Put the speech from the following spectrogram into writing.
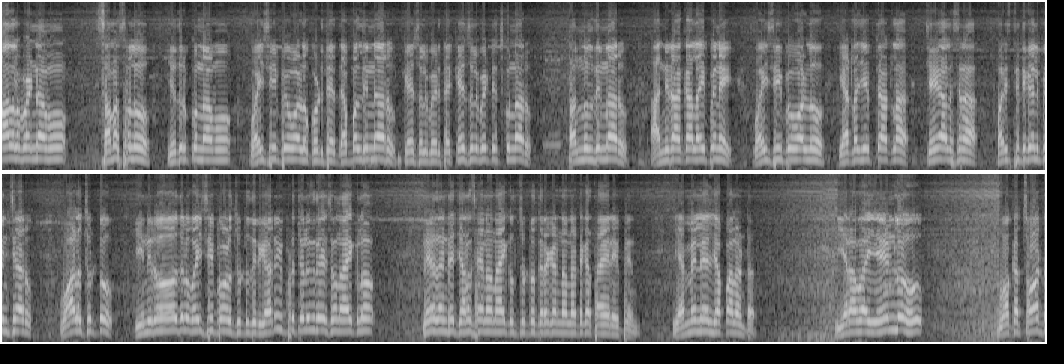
బాధలు పడినాము సమస్యలు ఎదుర్కొన్నాము. వైసీపీ వాళ్ళు కొడితే దెబ్బలు తిన్నారు కేసులు పెడితే కేసులు పెట్టించుకున్నారు తన్నులు తిన్నారు అన్ని రకాలు అయిపోయినాయి. వైసీపీ వాళ్ళు ఎట్లా చెప్తే అట్లా చేయాల్సిన పరిస్థితి కల్పించారు. వాళ్ళ చుట్టూ ఇన్ని రోజులు వైసీపీ వాళ్ళ చుట్టూ తిరిగారు. ఇప్పుడు తెలుగుదేశం నాయకులు లేదంటే జనసేన నాయకుల చుట్టూ తిరగండి అన్నట్టుగా తయారైపోయింది. ఎమ్మెల్యేలు చెప్పాలంటారు. ఇరవై ఏండ్లు ఒక చోట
